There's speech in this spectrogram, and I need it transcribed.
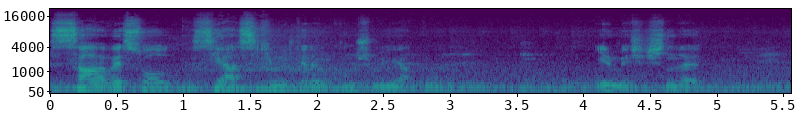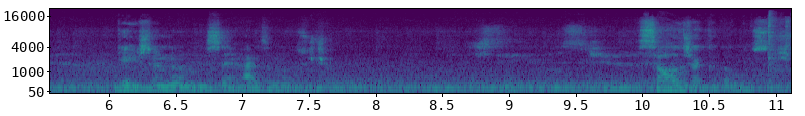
Sağ ve sol siyasi kimlikle de bu konuşmayı yapmıyorum. 25 yaşında gençlerin ölmesi her zaman üzücü. Sağlıcakla kalın dostlar.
